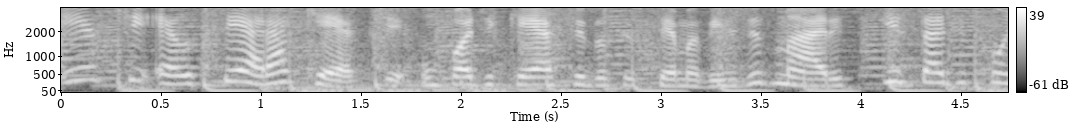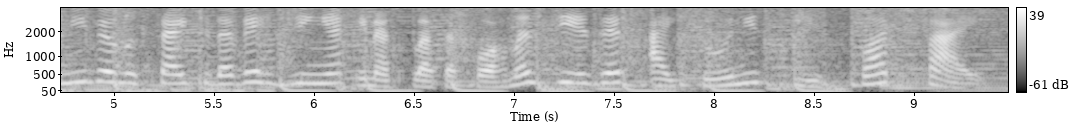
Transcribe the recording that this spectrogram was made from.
Este é o Ceará Cast, um podcast do Sistema Verdes Mares que está disponível no site da Verdinha e nas plataformas Deezer, iTunes e Spotify.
